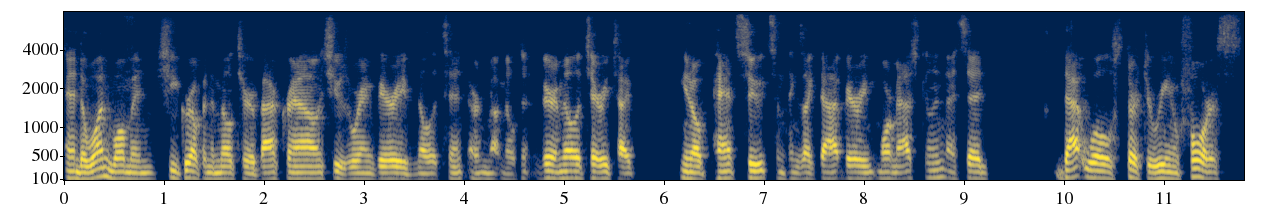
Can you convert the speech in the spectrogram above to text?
and the one woman she grew up in a military background she was wearing very militant or not militant very military type you know pantsuits and things like that very more masculine i said that will start to reinforce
